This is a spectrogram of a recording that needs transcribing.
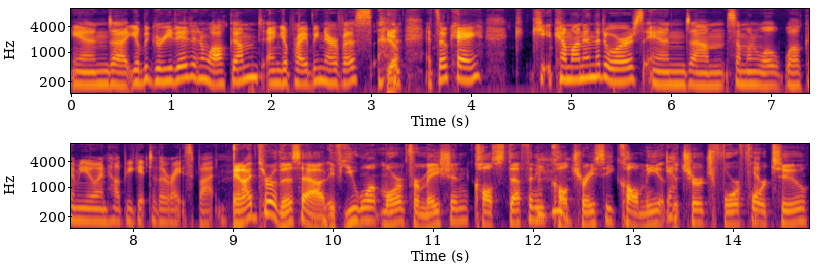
And uh, you'll be greeted and welcomed, and you'll probably be nervous. Yep. it's okay. C- come on in the doors, and um, someone will welcome you and help you get to the right spot. And I'd throw this out. If you want more information, call Stephanie, call Tracy, call me at Mm-hmm. Yeah. the church 442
